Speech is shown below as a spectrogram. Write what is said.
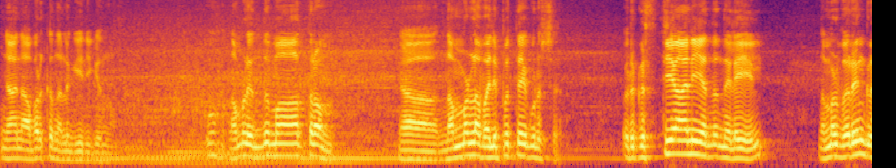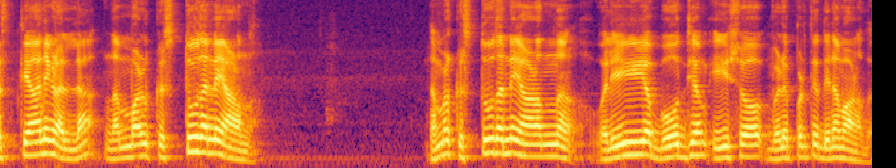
ഞാൻ അവർക്ക് നൽകിയിരിക്കുന്നു. ഓ നമ്മൾ എന്തുമാത്രം നമ്മളുടെ വലിപ്പത്തെക്കുറിച്ച് ഒരു ക്രിസ്ത്യാനി എന്ന നിലയിൽ നമ്മൾ വെറും ക്രിസ്ത്യാനികളല്ല നമ്മൾ ക്രിസ്തു തന്നെയാണെന്ന് നമ്മൾ ക്രിസ്തു തന്നെയാണെന്ന് വലിയ ബോധ്യം ഈശോ വെളിപ്പെടുത്തിയ ദിനമാണത്.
